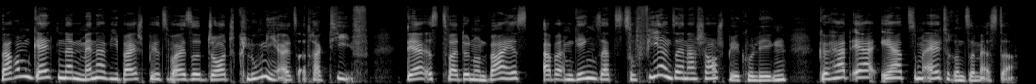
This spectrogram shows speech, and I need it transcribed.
Warum gelten dann Männer wie beispielsweise George Clooney als attraktiv? Der ist zwar dünn und weiß, aber im Gegensatz zu vielen seiner Schauspielkollegen gehört er eher zum älteren Semester.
